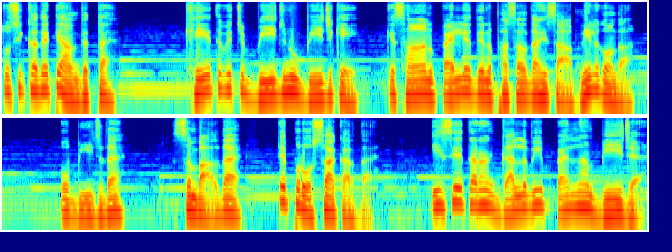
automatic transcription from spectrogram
ਤੁਸੀਂ ਕਦੇ ਧਿਆਨ ਦਿੱਤਾ ਹੈ? ਖੇਤ ਵਿੱਚ ਬੀਜ ਨੂੰ ਬੀਜ ਕੇ ਕਿਸਾਨ ਪਹਿਲੇ ਦਿਨ ਫਸਲ ਦਾ ਹਿਸਾਬ ਨਹੀਂ ਲਗਾਉਂਦਾ। ਉਹ ਬੀਜਦਾ ਸੰਭਾਲਦਾ ਹੈ ਤੇ ਭਰੋਸਾ ਕਰਦਾ ਇਸੇ ਤਰ੍ਹਾਂ ਗੱਲ ਵੀ ਪਹਿਲਾਂ ਬੀਜ ਹੈ,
